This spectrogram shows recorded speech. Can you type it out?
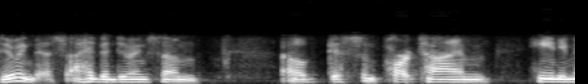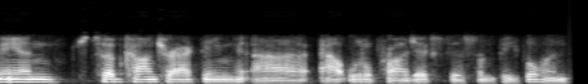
doing this?" I had been doing some, I guess, some part-time handyman subcontracting uh, out little projects to some people, and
